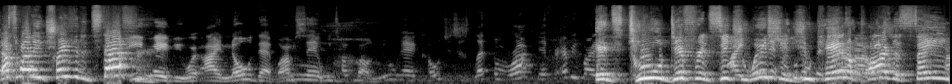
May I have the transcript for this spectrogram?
That's why they traded Stafford. baby, where I know that, but I'm saying we talk about new head coaches, just let them rock there for everybody. It's two different situations. You can't apply the same.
